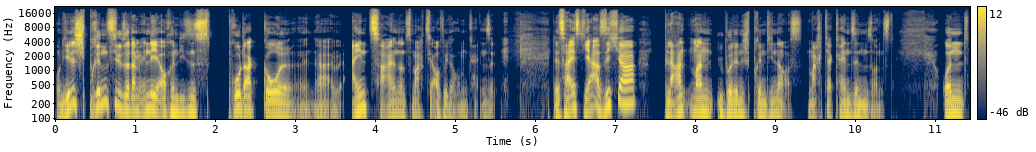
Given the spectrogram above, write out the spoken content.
Und jedes Sprintziel soll am Ende ja auch in dieses Product Goal ja, einzahlen, sonst macht es ja auch wiederum keinen Sinn. Das heißt, ja, sicher plant man über den Sprint hinaus. Macht ja keinen Sinn sonst. Und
